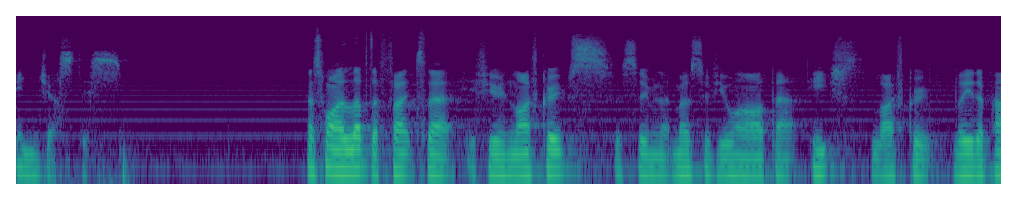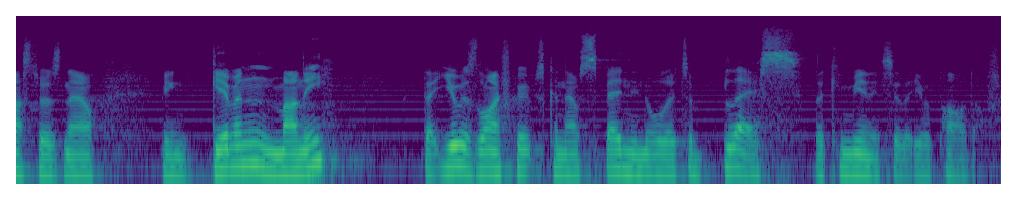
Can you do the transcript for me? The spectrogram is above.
injustice. That's why I love the fact that if you're in life groups, assuming that most of you are, that each life group leader pastor has now been given money that you as life groups can now spend in order to bless the community that you're a part of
